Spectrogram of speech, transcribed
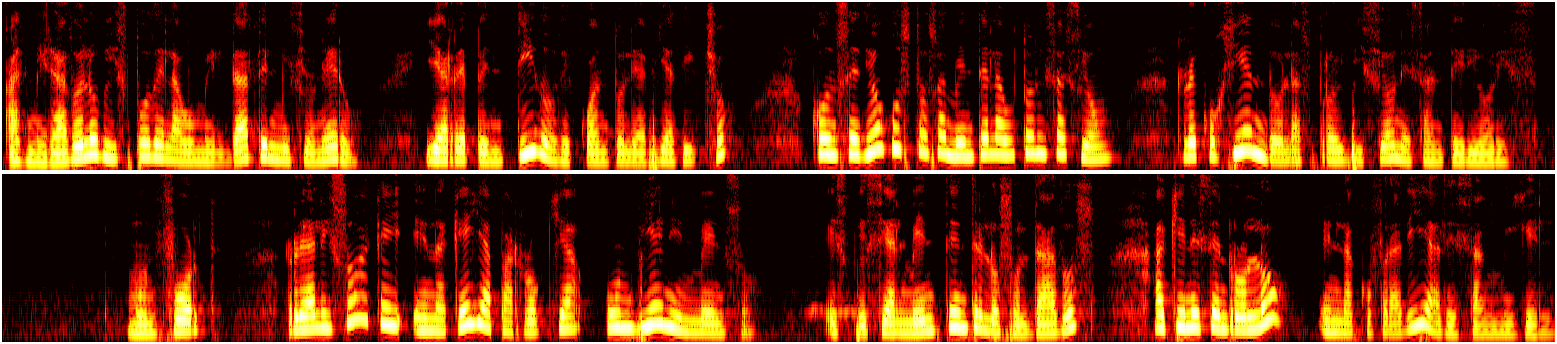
Admirado el obispo de la humildad del misionero y arrepentido de cuanto le había dicho, concedió gustosamente la autorización recogiendo las prohibiciones anteriores. Montfort realizó en aquella parroquia un bien inmenso, especialmente entre los soldados, a quienes enroló en la cofradía de San Miguel.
